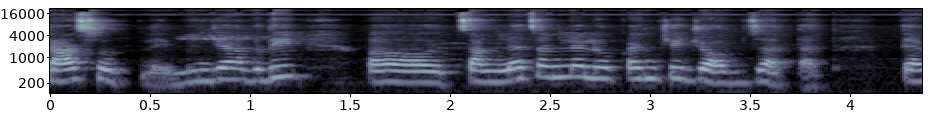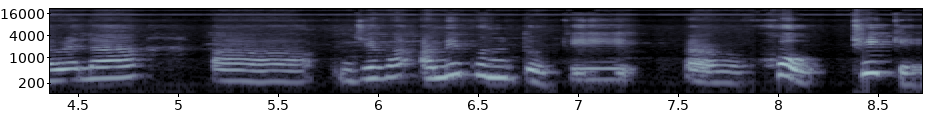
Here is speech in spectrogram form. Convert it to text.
त्रास होत नाही. म्हणजे अगदी चांगल्या चांगल्या लोकांचे जॉब जातात. त्यावेळेला जेव्हा आम्ही म्हणतो की हो ठीक आहे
